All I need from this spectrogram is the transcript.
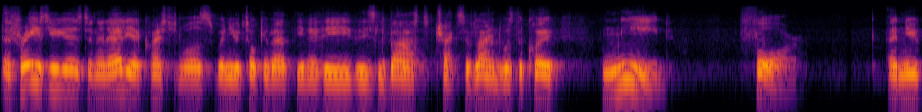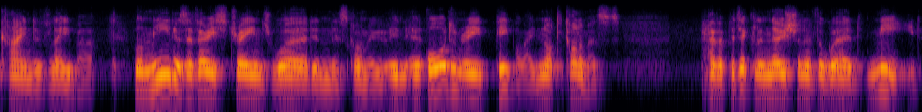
The phrase you used in an earlier question was when you were talking about you know the, these vast tracts of land was the quote need for a new kind of labor. Well, need is a very strange word in this economy. In, ordinary people, not economists, have a particular notion of the word need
